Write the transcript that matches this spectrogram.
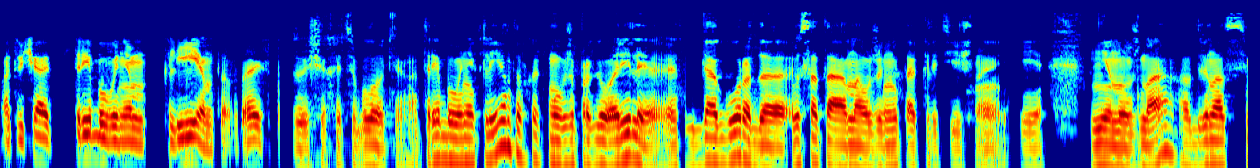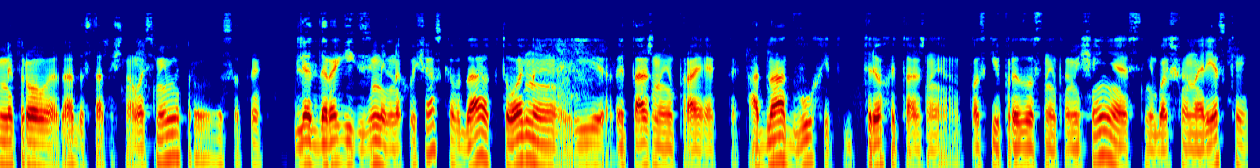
отвечают требованиям клиентов, да, использующих эти блоки. А требования клиентов, как мы уже проговорили, для города высота, она уже не так критична и не нужна, 12-метровая, да, достаточно 8-метровой высоты. Для дорогих земельных участков, да, актуальны и этажные проекты. Одна, двух и трехэтажные плоские производственные помещения с небольшой нарезкой,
